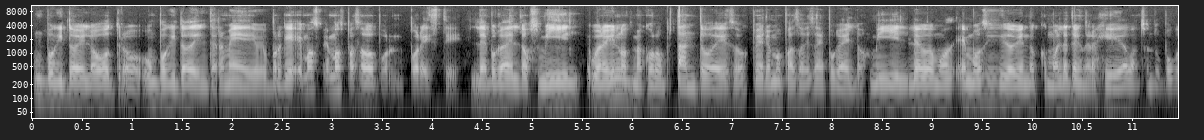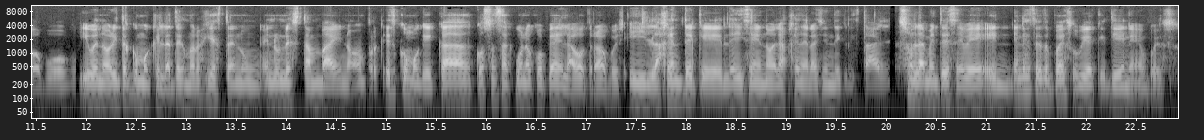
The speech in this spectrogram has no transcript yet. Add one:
un poquito de lo otro, un poquito de intermedio, porque hemos, hemos pasado por, por este, la época del 2000, bueno, yo no me acuerdo tanto de eso, pero hemos pasado esa época del 2000, luego hemos, hemos ido viendo cómo la tecnología ha ido avanzando poco a poco, y bueno, ahorita como que la tecnología está en un, en un stand-by, ¿no? Porque es como que cada cosa saca una copia de la otra, pues, y la gente que le dice, no, la generación de cristal, solamente se ve en, en esta etapa de su vida que tiene, pues,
